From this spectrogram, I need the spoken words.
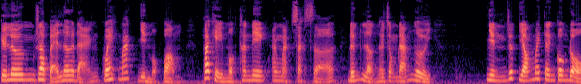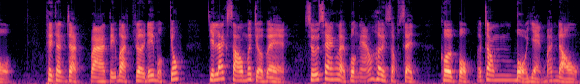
Kỳ lương ra vẻ lơ đảng quét mắt nhìn một vòng, phát hiện một thanh niên ăn mặc sặc sỡ, đứng lẫn ở trong đám người. Nhìn rất giống mấy tên côn đồ. Thì Thành Trạch và Tiểu Bạch rời đi một chút, chỉ lát sau mới trở về, sửa sang lại quần áo hơi sập sệt, khôi phục ở trong bộ dạng ban đầu.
